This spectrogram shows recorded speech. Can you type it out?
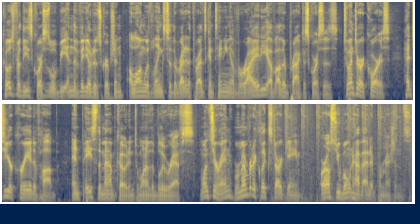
Codes for these courses will be in the video description, along with links to the Reddit threads containing a variety of other practice courses. To enter a course, head to your Creative Hub and paste the map code into one of the blue rifts. Once you're in, remember to click Start Game. or else you won't have edit permissions.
